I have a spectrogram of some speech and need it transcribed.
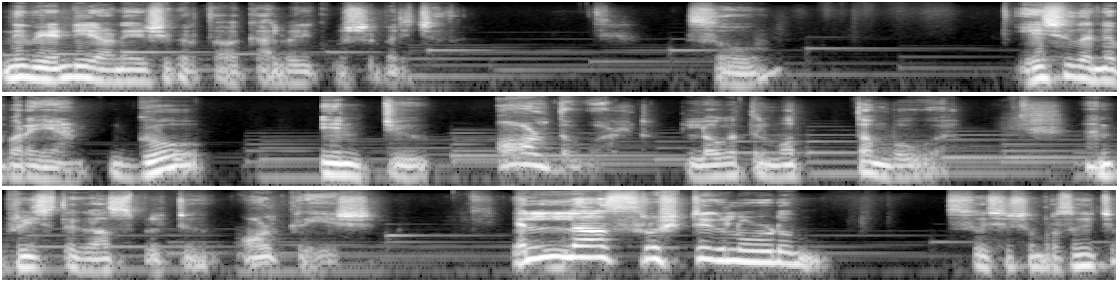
ഇനി വേണ്ടിയാണ് യേശു കർത്താവ് കാൽവരി കുറിച്ച് മരിച്ചത്. സോ യേശു തന്നെ പറയാണ് go into all the world ലോകത്തിൽ മൊത്തം പോവുക. And preach the gospel to all creation എല്ലാ സൃഷ്ടികളോടും സുവിശേഷം പ്രസംഗിച്ചു.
